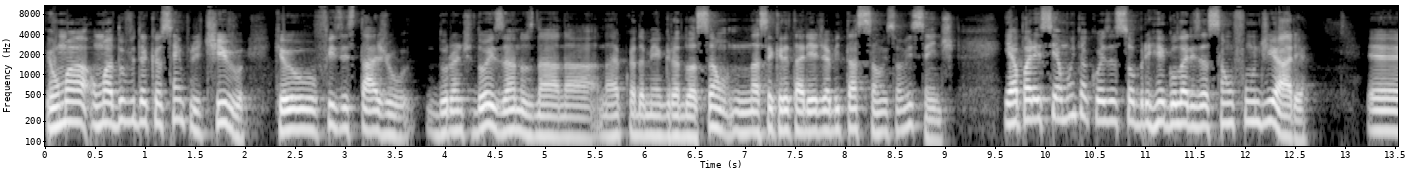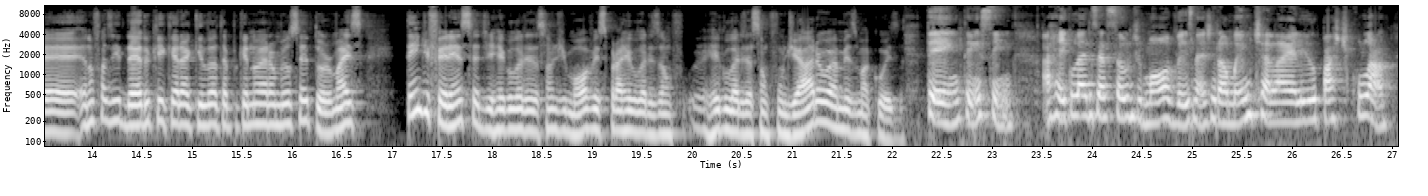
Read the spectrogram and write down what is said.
Uma, uma dúvida que eu sempre tive, que eu fiz estágio durante dois anos na, na, na época da minha graduação na Secretaria de Habitação em São Vicente. E aparecia muita coisa sobre regularização fundiária. É, eu não fazia ideia do que era aquilo, até porque não era o meu setor, mas tem diferença de regularização de imóveis para regularização, regularização fundiária ou é a mesma coisa? Tem, tem sim. A regularização de imóveis, né, geralmente ela é ali do particular.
